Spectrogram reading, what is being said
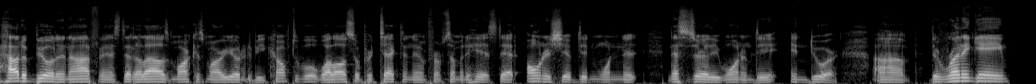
how to build an offense that allows Marcus Mariota to be comfortable while also protecting them from some of the hits that ownership didn't want to necessarily want him to endure. Um, the running game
